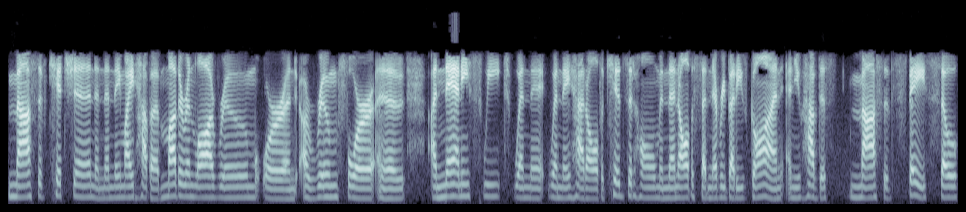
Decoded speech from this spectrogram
massive kitchen. And then they might have a mother-in-law room or an, a room for a, a nanny suite when they when they had all the kids at home. And then all of a sudden everybody's gone and you have this massive space. So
